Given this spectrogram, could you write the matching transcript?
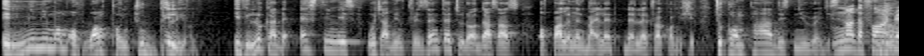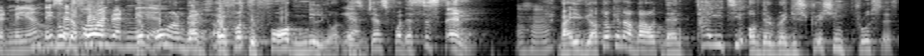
a minimum of 1.2 billion if you look at the estimates which have been presented to the August House of Parliament by the Electoral Commission to compile this new register. Not the 400 million. They No, said the four- 400 million. The 444 uh, million Yeah. is just for the system. Mm-hmm. But if you are talking about the entirety of the registration process,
